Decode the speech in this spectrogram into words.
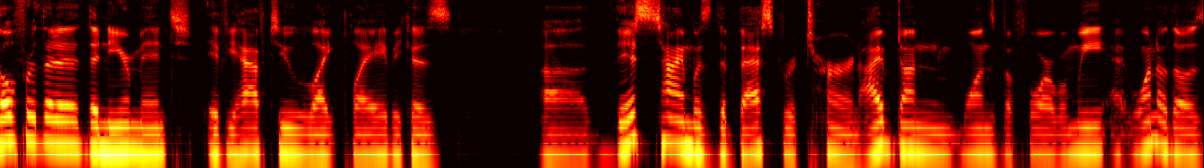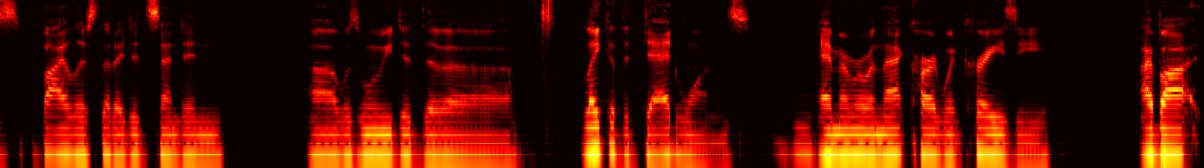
go for the the near mint if you have to light play because uh, this time was the best return. I've done ones before when we one of those buy lists that I did send in uh, was when we did the Lake of the Dead ones. And remember when that card went crazy? I bought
